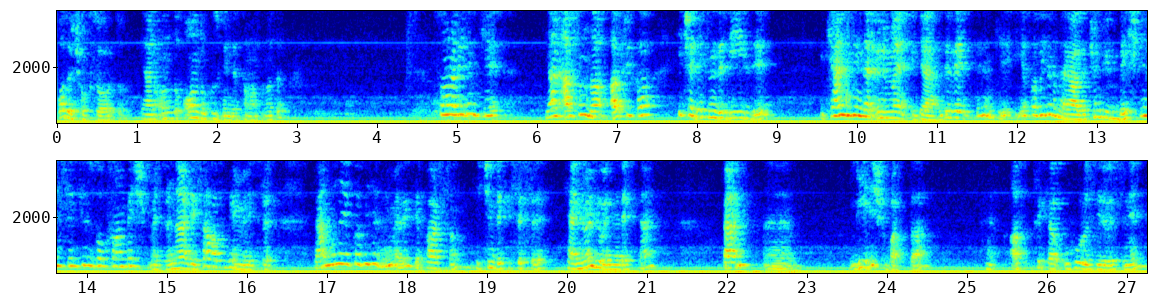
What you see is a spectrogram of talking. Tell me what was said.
O da çok zordu. Yani onu da 19 günde tamamladık. Sonra dedim ki yani aslında Afrika hiç hedefimde değildi. Kendiliğinden önüme geldi ve dedim ki yapabilirim herhalde. Çünkü 5895 metre, neredeyse 6000 metre. Ben bunu yapabilir miyim? Evet yaparsın. İçimdeki sese kendime güvenerekten ben e, 7 Şubat'ta Afrika Uhuru Zirvesi'nin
